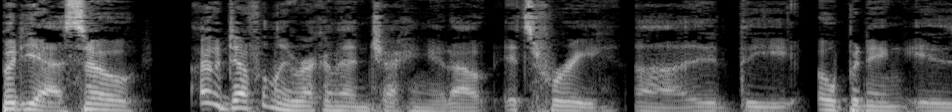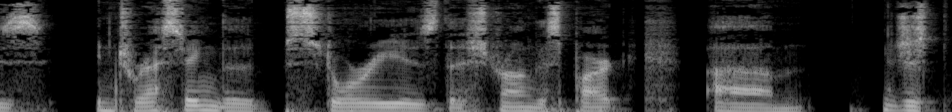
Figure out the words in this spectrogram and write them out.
but yeah, so I would definitely recommend checking it out. It's free. Uh, the opening is interesting. The story is the strongest part. Um, just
